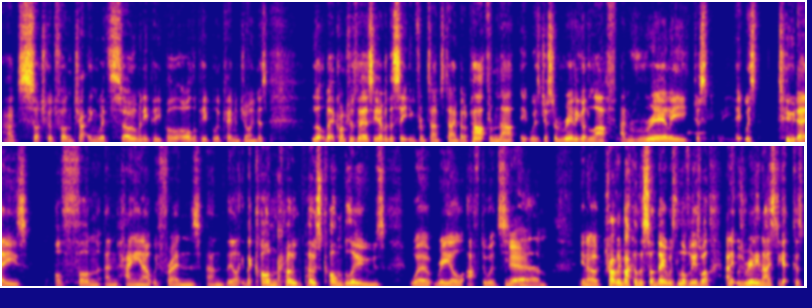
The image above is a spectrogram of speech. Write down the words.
Had such good fun chatting with so many people. All the people who came and joined us. A little bit of controversy over the seating from time to time, but apart from that, it was just a really good laugh and really just it was two days of fun and hanging out with friends and the like the con post con blues were real afterwards. Yeah. Um, you know, traveling back on the Sunday was lovely as well, and it was really nice to get because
